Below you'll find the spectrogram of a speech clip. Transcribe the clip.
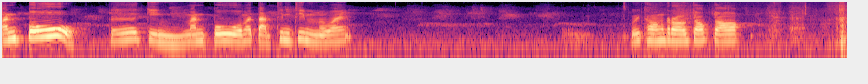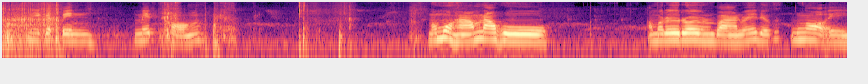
มันปู เออกิ่ง มันปูเอามาตัดทิ่มๆมาไว้อุ้ยท้องร้องจอกจอกๆนี่ก็เป็นเม็ดของมะม่วงหาวมะนาวโฮเอามาโรยๆหวานๆไว้เดี๋ยวก็งอเอง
